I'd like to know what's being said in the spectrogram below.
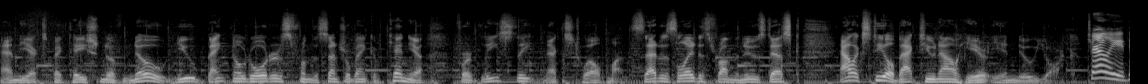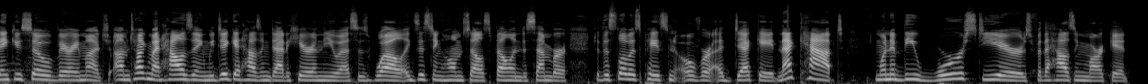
and the expectation of no new banknote orders from the Central Bank of Kenya for at least the next 12 months. That is the latest from the news desk. Alix Steel, back to you now here in New York. Charlie, thank you so very much. Um, talking about housing, we did get housing data here in the U.S. as well. Existing home sales fell in December to the slowest pace in over a decade, and that capped one of the worst years for the housing market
